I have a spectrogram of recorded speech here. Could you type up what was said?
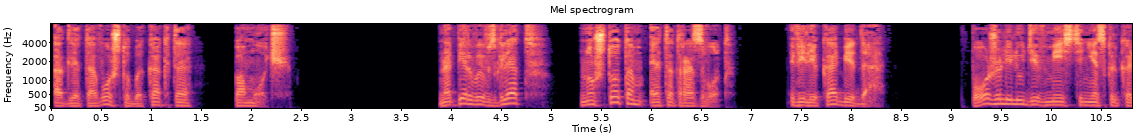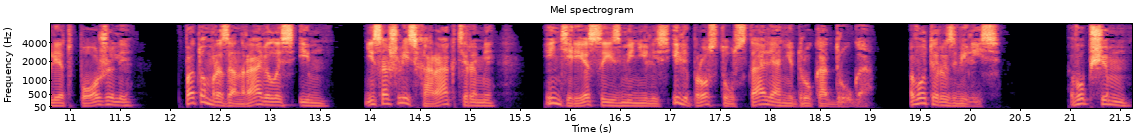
а для того, чтобы как-то помочь. На первый взгляд, ну что там этот развод? Велика беда. Пожили люди вместе несколько лет, пожили, потом разонравилось им, не сошлись характерами, интересы изменились или просто устали они друг от друга. Вот и развелись. В общем,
